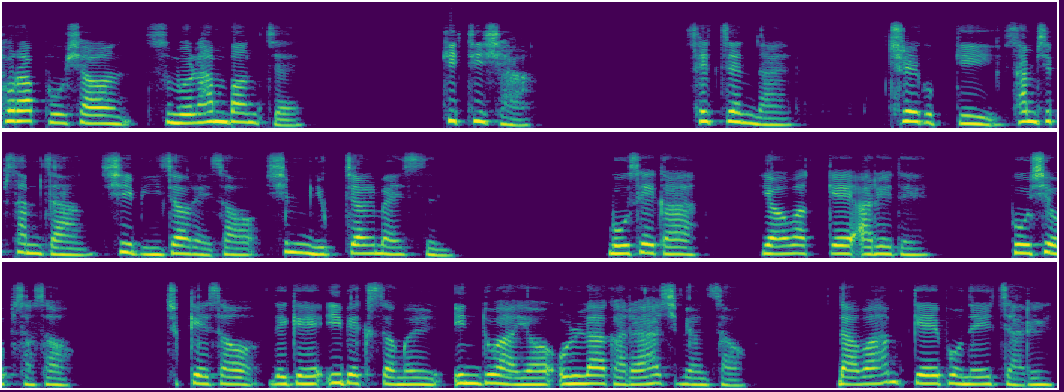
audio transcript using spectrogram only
토라포션 21번째 키티샤. 셋째 날 출애굽기 33장 12절에서 16절 말씀. 모세가 여호와께 아뢰되 보시옵소서. 주께서 내게 이 백성을 인도하여 올라가라 하시면서 나와 함께 보낼 자를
